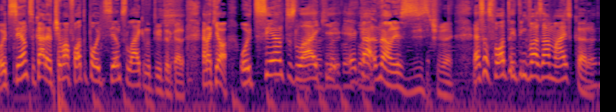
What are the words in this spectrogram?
800, cara, eu tinha uma foto pra 800 likes no Twitter, cara. Cara, aqui, ó, 800 likes. É, cara, não, existe, velho. Essas fotos aí tem que vazar mais, cara.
